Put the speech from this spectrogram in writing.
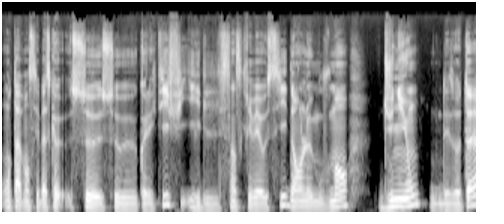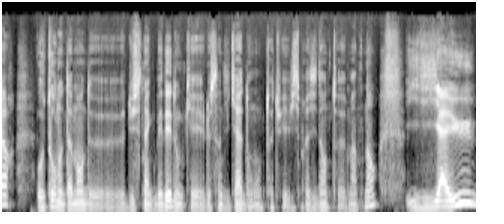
ont avancé? Parce que ce, collectif, il s'inscrivait aussi dans le mouvement d'union des auteurs, autour notamment de, du SNAC BD, donc qui est le syndicat dont toi tu es vice-présidente euh, maintenant. Il y a eu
